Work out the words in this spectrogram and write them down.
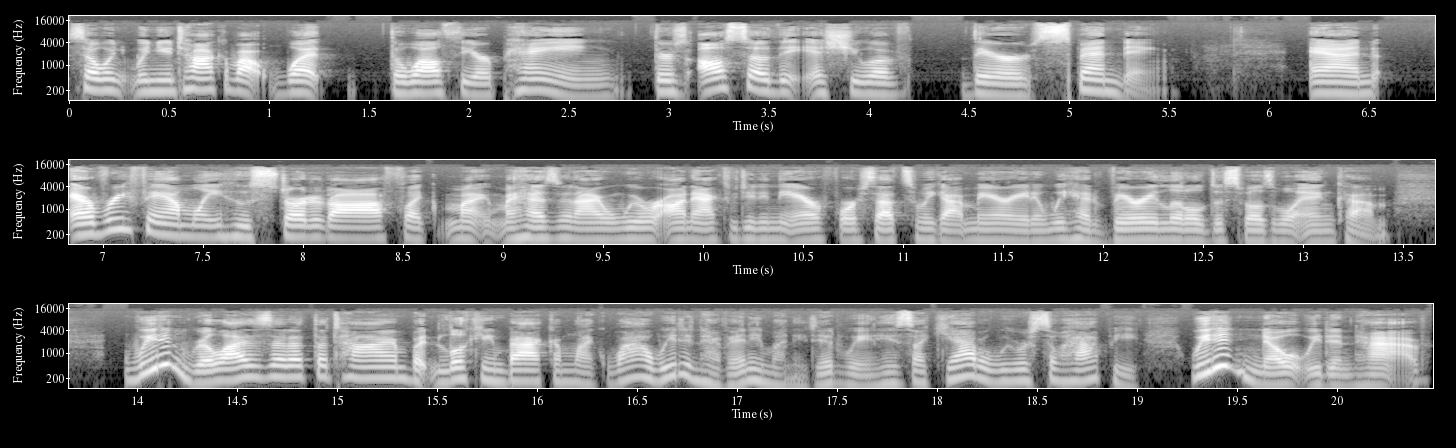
so when when you talk about what the wealthy are paying, there's also the issue of their spending, and every family who started off like my my husband and I when we were on active duty in the Air Force, that's when we got married, and we had very little disposable income. We didn't realize it at the time, but looking back, I'm like, wow, we didn't have any money, did we? And he's like, yeah, but we were so happy. We didn't know what we didn't have.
